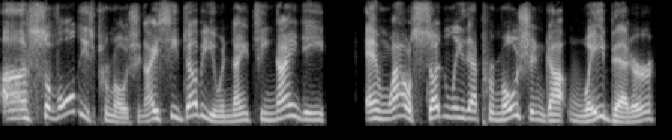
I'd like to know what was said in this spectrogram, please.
uh, Savoldi's promotion, ICW in 1990. And wow, suddenly that promotion got way better.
